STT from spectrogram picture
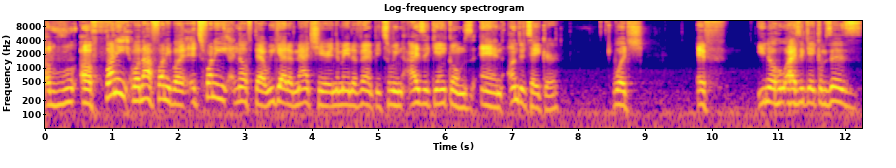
a, a funny, well, not funny, but it's funny enough that we get a match here in the main event between Isaac Yankems and Undertaker, which, if you know who Isaac Yankems is,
